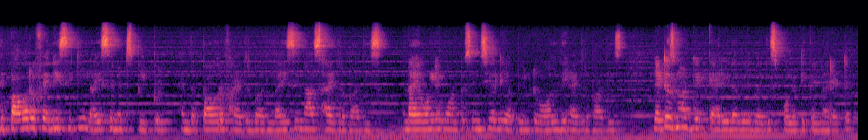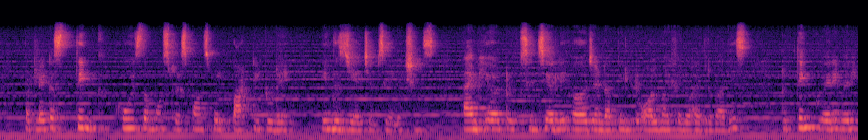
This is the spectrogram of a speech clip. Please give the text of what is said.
The power of any city lies in its people, and the power of Hyderabad lies in us Hyderabadis. And I only want to sincerely appeal to all the Hyderabadis let us not get carried away by this political narrative, but let us think who is the most responsible party today in this GHMC elections. I am here to sincerely urge and appeal to all my fellow Hyderabadis to think very, very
